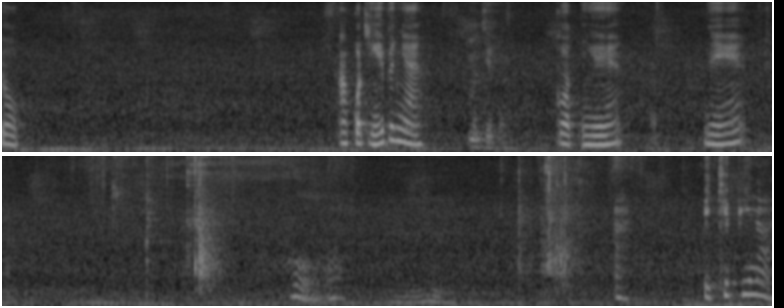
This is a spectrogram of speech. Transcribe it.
จบอะกดอย่างนี้เป็นไง มันเจ็บอะกดอย่างนี้ครับนี้โหอะ ปิดคลิปพี่หน่อย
